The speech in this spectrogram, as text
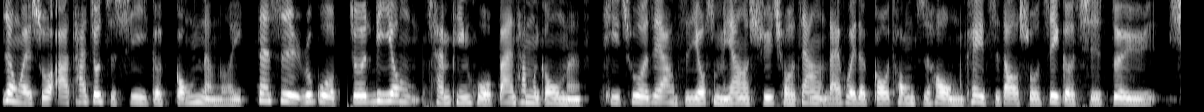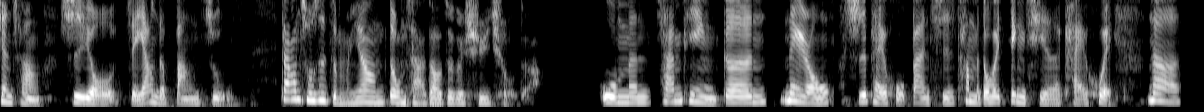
认为说啊，它就只是一个功能而已。但是如果就利用产品伙伴他们跟我们提出了这样子有什么样的需求，这样来回的沟通之后，我们可以知道说这个其实对于现场是有怎样的帮助。当初是怎么样洞察到这个需求的？我们产品跟内容师培伙伴，其实他们都会定期的开会。那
